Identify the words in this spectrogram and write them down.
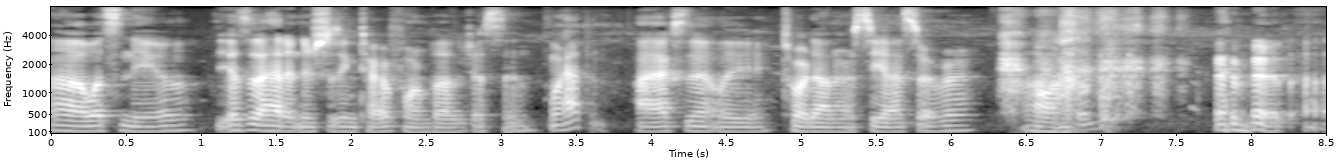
Uh, what's new? Yesterday I had an interesting Terraform bug, Justin. What happened? I accidentally tore down our CI server. Awesome. and then, uh,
